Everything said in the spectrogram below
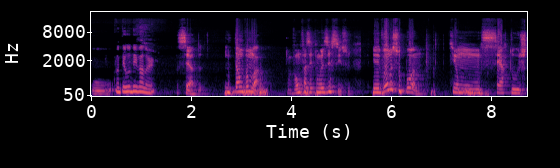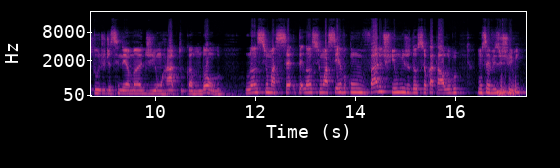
O, Conteúdo e valor. Certo. Então vamos lá. Vamos fazer aqui um exercício. E vamos supor que um certo estúdio de cinema de um rato camundongo lance, uma, lance um acervo com vários filmes do seu catálogo num serviço de streaming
